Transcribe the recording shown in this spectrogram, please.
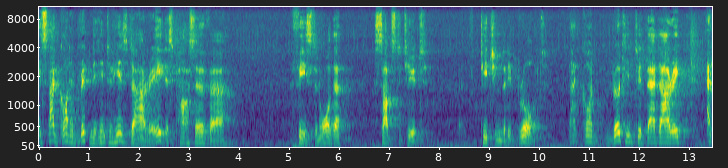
it's like God had written it into his diary, this Passover feast and all the substitute teaching that it brought, like God wrote into their diary and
